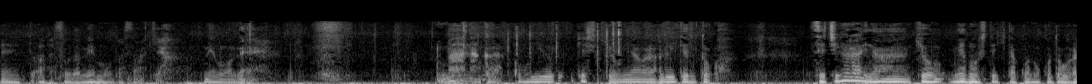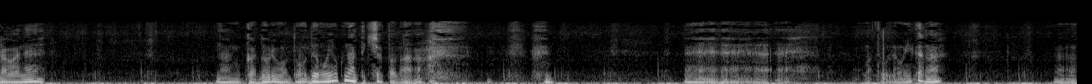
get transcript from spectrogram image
えっ、と、あ、そうだ、メモを出さなきゃ。メモね。まあなんかこういう景色を見ながら歩いてると、世知辛いな今日メモしてきたこの事柄がね。なんかどれもどうでもよくなってきちゃったな。えー、まあ、どうでもいいかな。うん。ま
